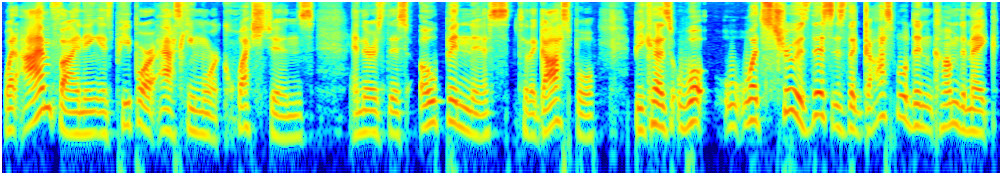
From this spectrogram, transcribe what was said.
what I'm finding is people are asking more questions, and there's this openness to the gospel because what what's true is this: is the gospel didn't come to make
